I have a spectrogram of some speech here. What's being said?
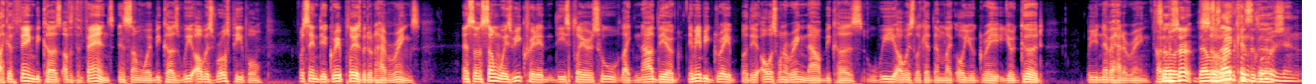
like a thing because of the fans in some way because we always roast people for saying they're great players but don't have rings. And so in some ways we created these players who like now they're they may be great but they always want a ring now because we always look at them like oh you're great you're good but you never had a ring. so 100%. that was So- In advocates of that. conclusion,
